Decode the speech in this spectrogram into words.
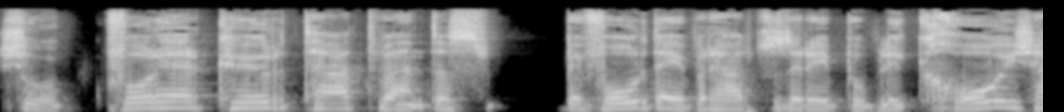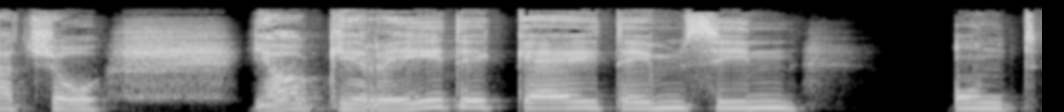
schon vorher gehört hat, wenn das bevor der überhaupt zu der Republik gekommen ist, hat schon, ja, Gerede gegeben in dem Sinn. Und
